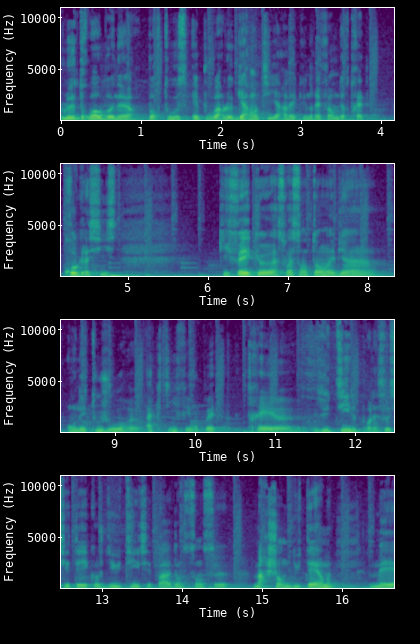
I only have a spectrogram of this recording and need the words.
le droit au bonheur pour tous et pouvoir le garantir avec une réforme de retraite progressiste qui fait qu'à 60 ans, eh bien, on est toujours actif et on peut être très utile pour la société. Quand je dis utile, c'est pas dans le sens marchand du terme, mais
